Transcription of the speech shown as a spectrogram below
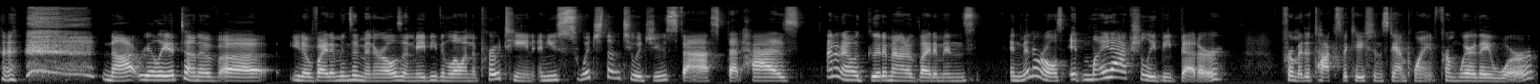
not really a ton of uh, you know vitamins and minerals, and maybe even low on the protein, and you switch them to a juice fast that has I don't know a good amount of vitamins and minerals, it might actually be better from a detoxification standpoint from where they were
